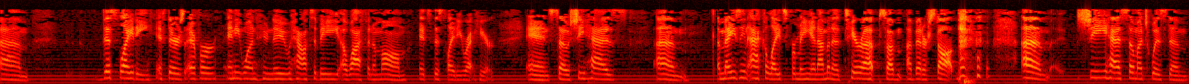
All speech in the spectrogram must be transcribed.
um, this lady, if there's ever anyone who knew how to be a wife and a mom, it's this lady right here. And so she has um, amazing accolades for me, and I'm going to tear up, so I'm, i better stop. um, she has so much wisdom,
